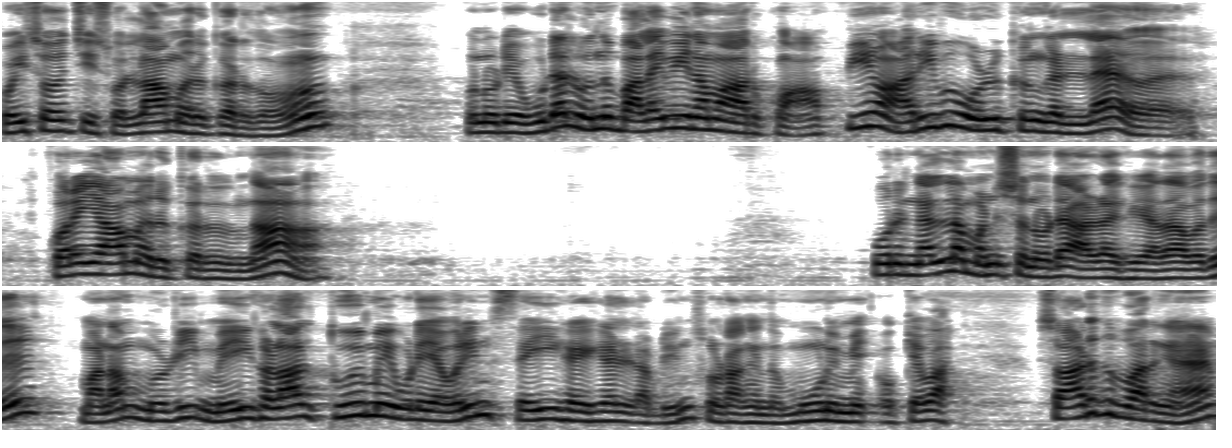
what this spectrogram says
பொய் சாட்சி சொல்லாமல் இருக்கிறதும் உன்னுடைய உடல் வந்து பலவீனமாக இருக்கும். அப்பயும் அறிவு ஒழுக்கங்களில் குறையாமல் இருக்கிறதும் தான் ஒரு நல்ல மனுஷனோட அழகு. அதாவது மனம் மொழி மெய்களால் தூய்மை உடையவரின் செய்கைகள் அப்படின்னு சொல்கிறாங்க இந்த மூணுமே. ஓகேவா? ஸோ அடுத்து பாருங்கள்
